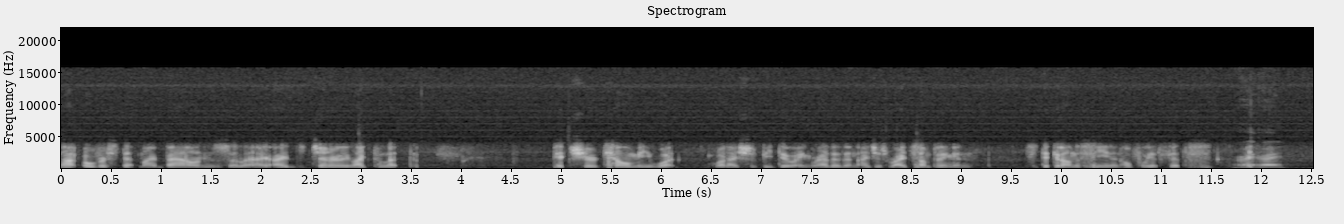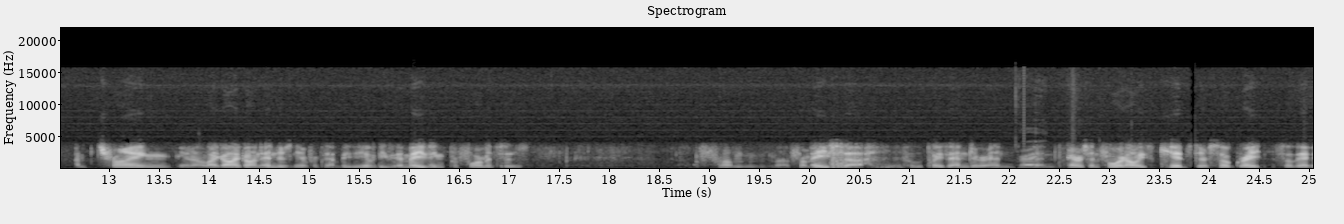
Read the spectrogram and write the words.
not overstep my bounds. I, I generally like to let the picture tell me what what I should be doing, rather than I just write something and stick it on the scene and hopefully it fits. Right. Right. I'm trying, you know, like like on Ender's Game, for example, you have these amazing performances from uh, from Asa, who plays Ender, and, Right. and Harrison Ford. All these kids, they're so great. So that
